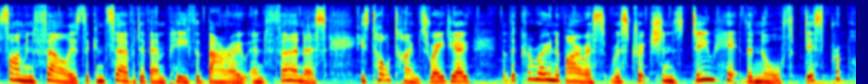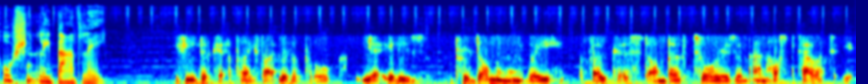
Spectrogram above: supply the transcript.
Simon Fell is the Conservative MP for Barrow and Furness. He's told Times Radio that the coronavirus restrictions do hit the north disproportionately badly. If you look at a place like Liverpool, yeah, it is predominantly focused on both tourism and hospitality.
